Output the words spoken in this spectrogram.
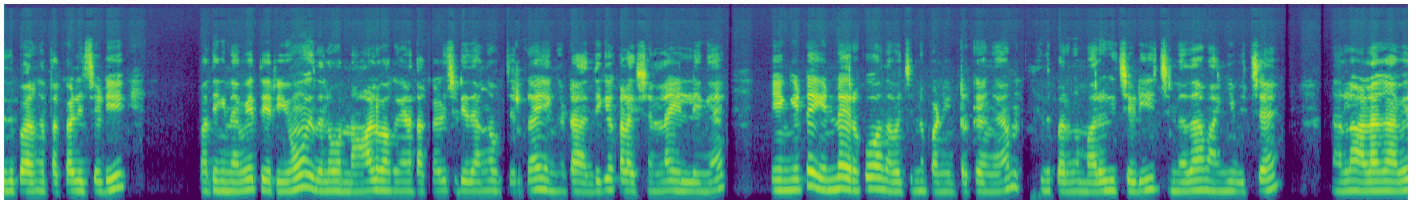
இது பாருங்கள் தக்காளி செடி. பார்த்திங்கனாவே தெரியும். இதில் ஒரு நாலு வகையான தக்காளி செடி தாங்க வச்சுருக்கேன். எங்கிட்ட அதிக கலெக்ஷன்லாம் இல்லைங்க. என்கிட்ட என்ன இருக்கோ அதை வச்சு நான் பண்ணிகிட்ருக்கேங்க இது பாருங்கள் மருகு செடி சின்னதாக வாங்கி வச்சேன். நல்லா அழகாகவே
